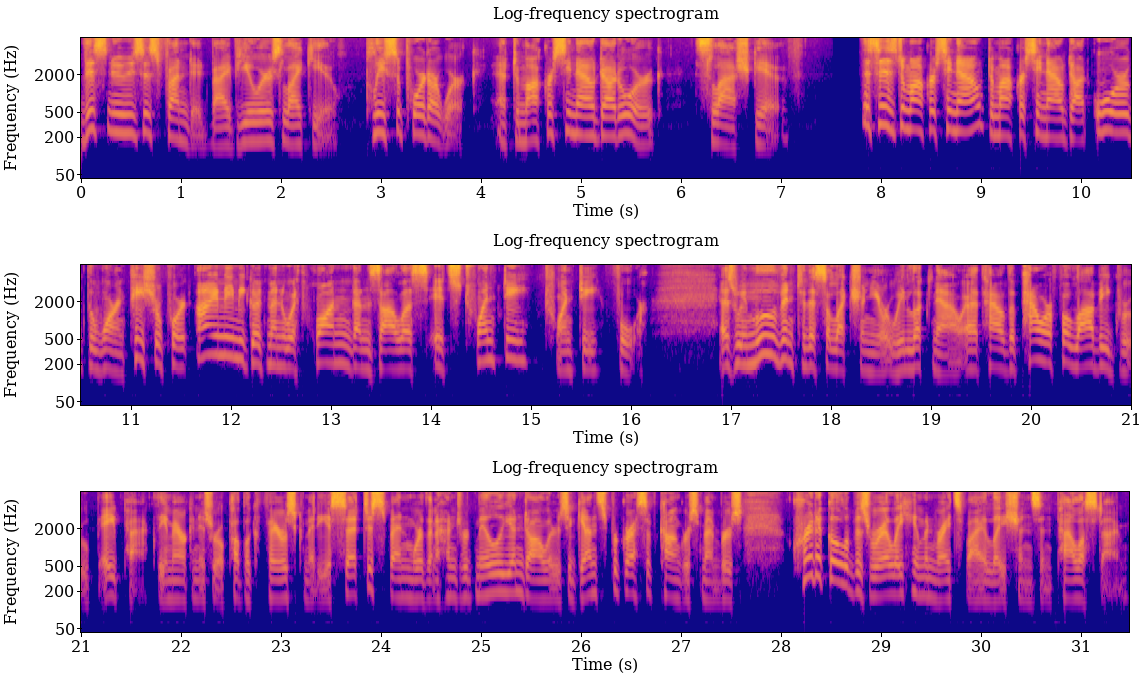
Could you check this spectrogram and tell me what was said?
This news is funded by viewers like you. Please support our work at democracynow.org slash give. This is Democracy Now!, democracynow.org, The War and Peace Report. I'm Amy Goodman with Juan Gonzalez. It's 2024. As we move into this election year, we look now at how the powerful lobby group, AIPAC, the American Israel Public Affairs Committee, is set to spend more than $100 million against progressive Congress members critical of Israeli human rights violations in Palestine.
